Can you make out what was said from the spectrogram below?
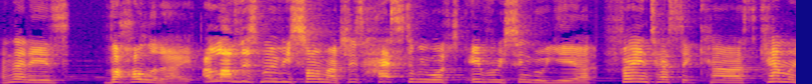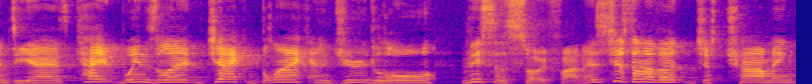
and that is the Holiday. I love this movie so much. This has to be watched every single year. Fantastic cast. Cameron Diaz, Kate Winslet, Jack Black, and Jude Law. This is so fun. It's just another just charming,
